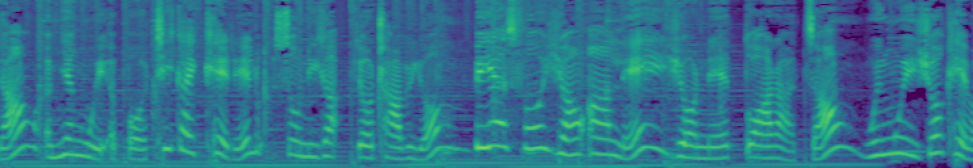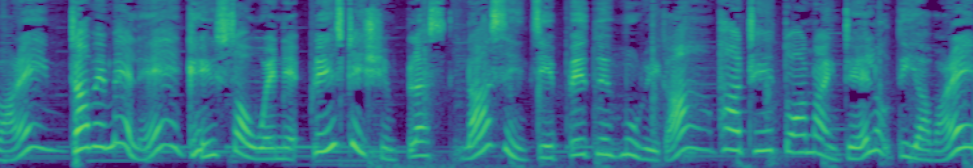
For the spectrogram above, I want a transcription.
ကြောင့်အမြတ်ငွေအပေါ်ထိခိုက်ခဲ့တယ်လို့ Sony ကပြောထားပြီးတော့ PS4 ရောင်းအားလည်းယော်နေသွားတာကြောင့်ဝင်ငွေလျော့ခဲ့ပါတယ်။ဒါပေမဲ့လည်း game software နဲ့ PlayStation Plus လာဆင်ကြေးပေးသွင်းမှုတွေကဖာထေးသွားနိုင်တယ်လို့သိရပါတယ်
